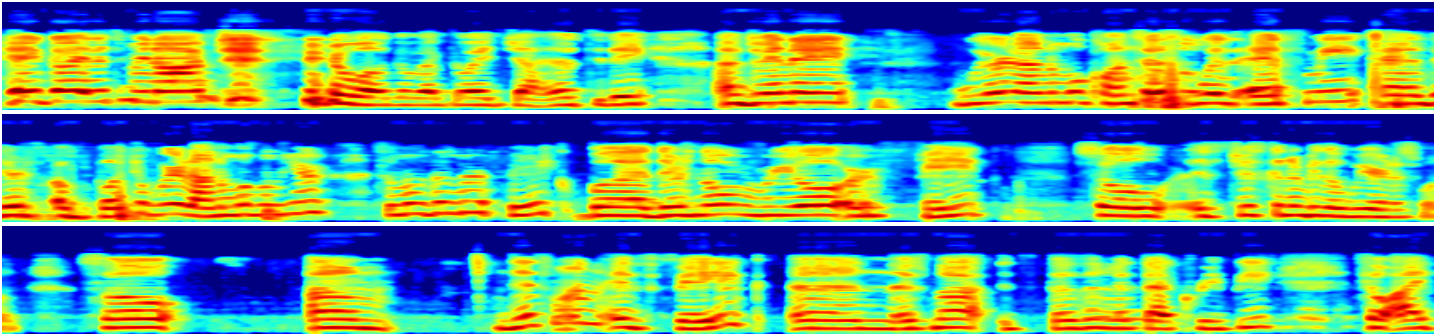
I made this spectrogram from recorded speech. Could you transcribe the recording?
Hey guys, it's me now. I'm Welcome back to my channel. Today I'm doing a weird animal contest with Esme, and there's a bunch of weird animals on here. Some of them are fake, but there's no real or fake, so it's just gonna be the weirdest one. So, um, this one is fake, and it's not. It doesn't look that creepy. So I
